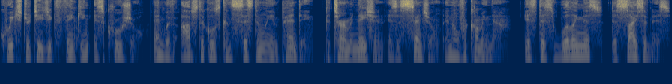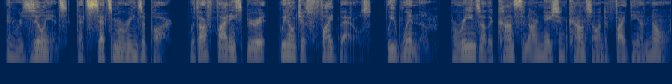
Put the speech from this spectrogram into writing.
quick strategic thinking is crucial. And with obstacles consistently impending, determination is essential in overcoming them. It's this willingness, decisiveness, and resilience that sets Marines apart. With our fighting spirit, we don't just fight battles, we win them. Marines are the constant our nation counts on to fight the unknown.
